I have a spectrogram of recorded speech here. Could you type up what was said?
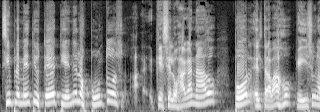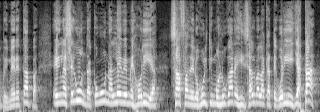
Simplemente usted tiene los puntos ah, que se los ha ganado por el trabajo que hizo en la primera etapa. En la segunda, con una leve mejoría, zafa de los últimos lugares y salva la categoría y ya está.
